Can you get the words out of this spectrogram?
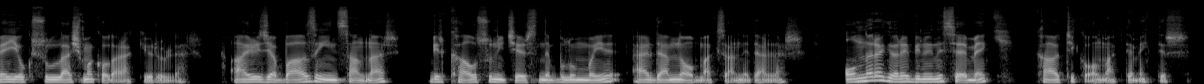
ve yoksullaşmak olarak görürler. Ayrıca bazı insanlar bir kaosun içerisinde bulunmayı erdemli olmak zannederler. Onlara göre birini sevmek, kaotik olmak demektir.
